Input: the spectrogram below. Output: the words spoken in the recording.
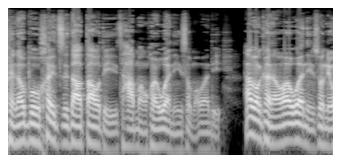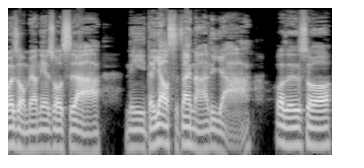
远都不会知道到底他们会问你什么问题。他们可能会问你说：“你为什么没有念硕士啊？你的钥匙在哪里啊？”或者是说，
